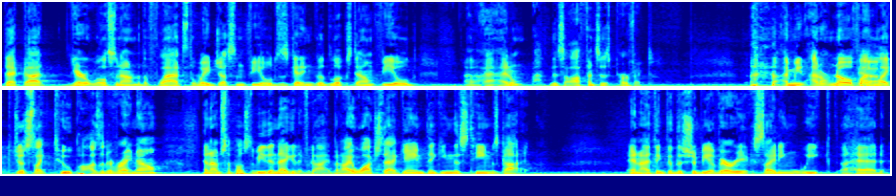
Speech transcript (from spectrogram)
that got Garrett Wilson out into the flats, the way Justin Fields is getting good looks downfield. I, I don't. This offense is perfect. I mean, I don't know if I'm like just like too positive right now, and I'm supposed to be the negative guy, but I watched that game thinking this team has got it, and I think that this should be a very exciting week ahead.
